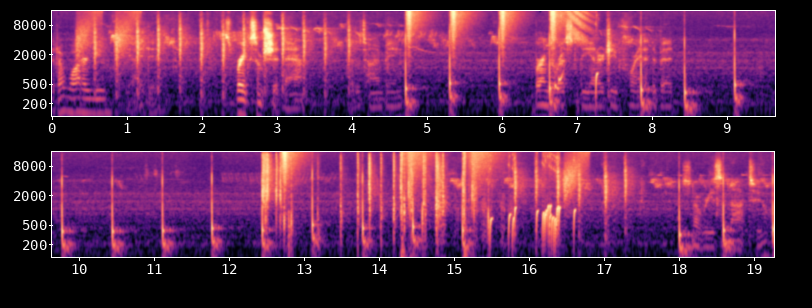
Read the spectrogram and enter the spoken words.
Did I water you? Yeah, I did. Let's break some shit down for the time being. Burn the rest of the energy before I head to bed. There's no reason not to.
